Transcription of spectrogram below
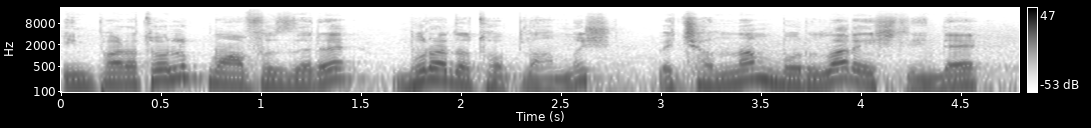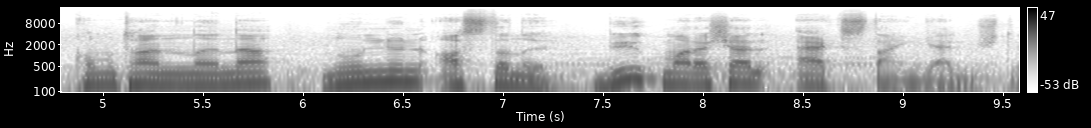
İmparatorluk muhafızları burada toplanmış ve çalınan borular eşliğinde komutanlarına Nuln'ün aslanı Büyük Maraşal Erkstein gelmişti.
